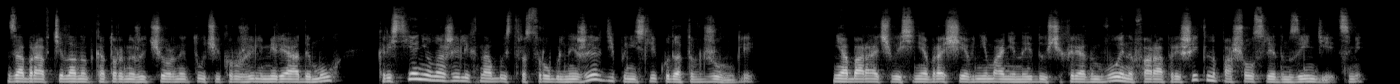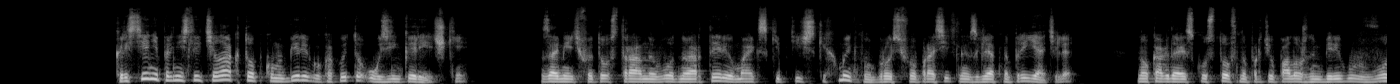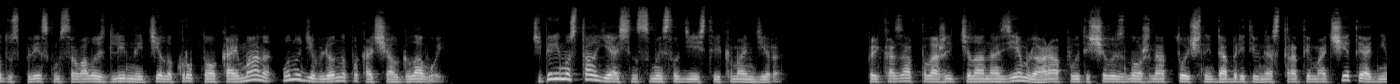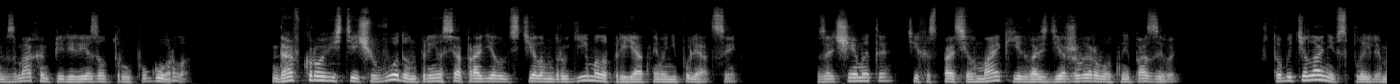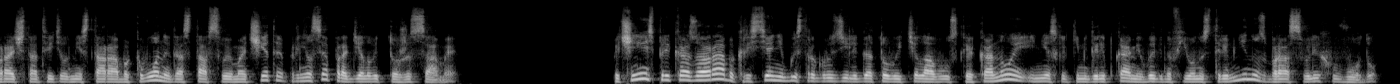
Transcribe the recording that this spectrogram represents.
Забрав тела, над которыми уже черные тучи кружили мириады мух, Крестьяне уложили их на быстро срубленные жерди и понесли куда-то в джунгли. Не оборачиваясь и не обращая внимания на идущих рядом воинов, араб решительно пошел следом за индейцами. Крестьяне принесли тела к топкому берегу какой-то узенькой речки. Заметив эту странную водную артерию, Майк скептически хмыкнул, бросив вопросительный взгляд на приятеля. Но когда из кустов на противоположном берегу в воду с плеском сорвалось длинное тело крупного каймана, он удивленно покачал головой. Теперь ему стал ясен смысл действий командира. Приказав положить тела на землю, араб вытащил из ножен отточенной до бритвенной остроты мачете и одним взмахом перерезал трупу горло. Дав крови стечь в воду, он принялся проделывать с телом другие малоприятные манипуляции. «Зачем это?» – тихо спросил Майк, едва сдерживая рвотные позывы. «Чтобы тела не всплыли», – мрачно ответил вместо араба Квон и, достав свою мачете, принялся проделывать то же самое. Подчиняясь приказу араба, крестьяне быстро грузили готовые тела в узкое каноэ и несколькими грибками, выгнав его на стремнину, сбрасывали их в воду.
